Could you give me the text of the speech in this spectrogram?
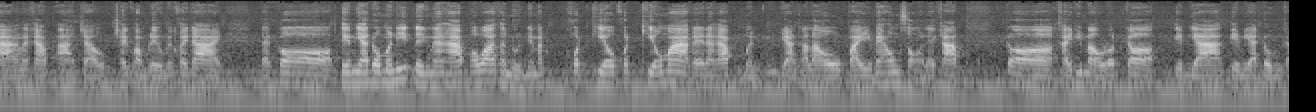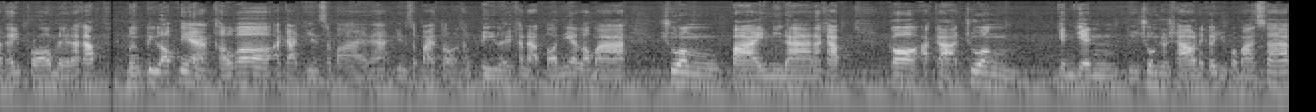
ทางนะครับ อาจจะใช้ความเร็วไม่ค่อยได้ แต่ก็เตรียมยาดมมานิดนึงนะครับ เพราะว่าถนนเนี่ยมันคดเคี้ยวคดเคี้ยวมากเลยนะครับ เหมือนอย่างกับเราไปแม่ห้องสอนเลยครับ ก็ใครที่เมารถก็เตรียมยาเตรียมยาดมกันให้พร้อมเลยนะครับ เมืองปีล็อกเนี่ยเขาก็อากาศเย็นสบายนะฮะเย็นสบายตลอดทั้งปีเลย ขนาดตอนนี้เรามาช่วงปลายมีนานะครับ ก็อากาศช่วงเย็นๆหรือช่วงเช้าๆนี่ก็อยู่ประมาณสัก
